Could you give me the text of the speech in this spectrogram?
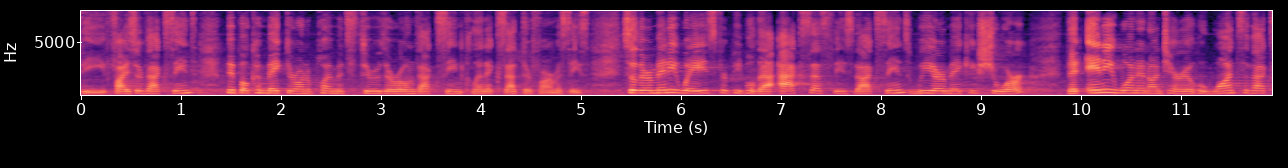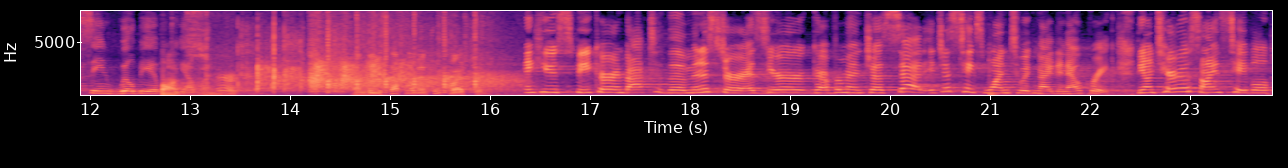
the Pfizer vaccines. People can make their own appointments through their own vaccine clinics at their pharmacies. So there are many ways for people to access these vaccines. We are making sure that anyone in Ontario who wants a vaccine will be able to get one. And the supplementary question. Thank you, Speaker. And back to the minister. As your government just said, it just takes one to ignite an outbreak. The Ontario Science Table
